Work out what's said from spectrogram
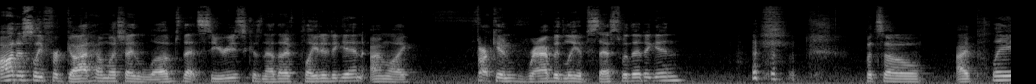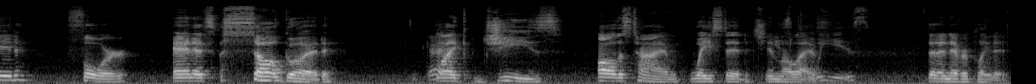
honestly forgot how much I loved that series. Because now that I've played it again, I'm like fucking rabidly obsessed with it again. But so I played four, and it's so good. Good. Like, geez, all this time wasted in my life Louise. that I never played it.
